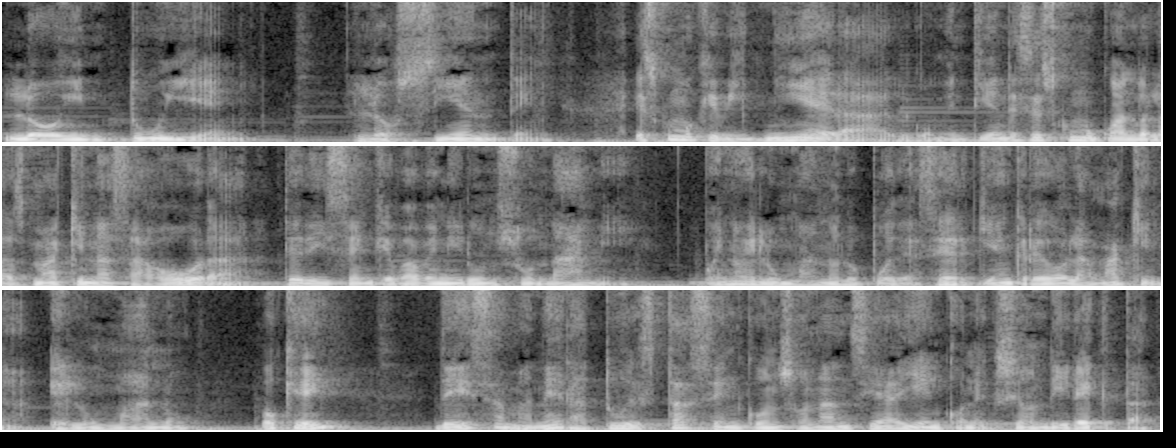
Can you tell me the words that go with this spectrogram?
Lo intuyen, lo sienten. Es como que viniera algo, ¿me entiendes? Es como cuando las máquinas ahora te dicen que va a venir un tsunami. Bueno, el humano lo puede hacer. ¿Quién creó la máquina? El humano. Ok, de esa manera tú estás en consonancia y en conexión directa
